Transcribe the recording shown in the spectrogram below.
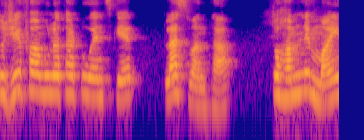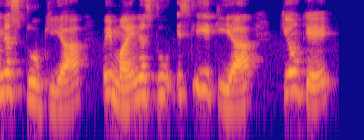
तो ये फार्मूला था two n square plus one था। तो हमने माइनस टू किया। भाई माइनस टू इसलिए किया क्योंकि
